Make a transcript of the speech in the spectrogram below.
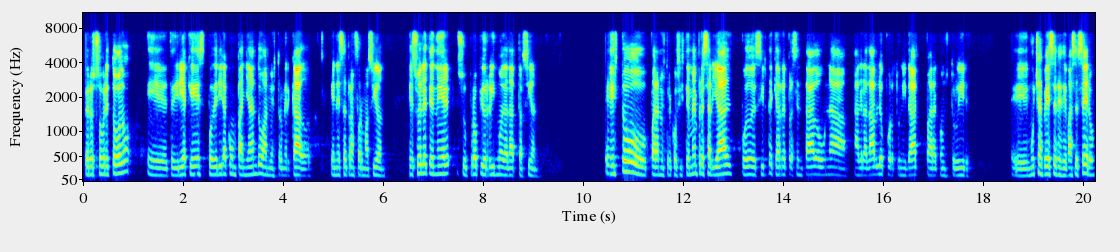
Pero sobre todo, eh, te diría que es poder ir acompañando a nuestro mercado en esa transformación, que suele tener su propio ritmo de adaptación. Esto para nuestro ecosistema empresarial puedo decirte que ha representado una agradable oportunidad para construir eh, muchas veces desde base cero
